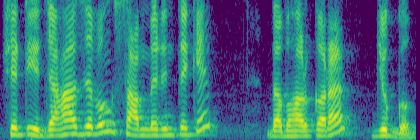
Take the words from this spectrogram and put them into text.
সেটি জাহাজ এবং সাবমেরিন থেকে ব্যবহার করার যোগ্য।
